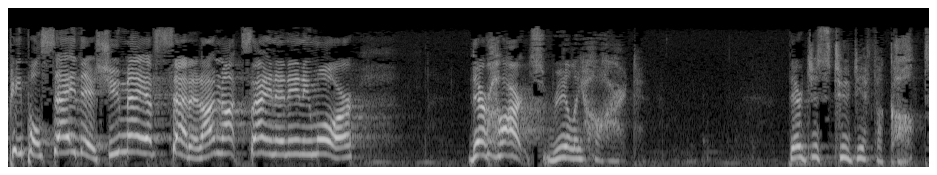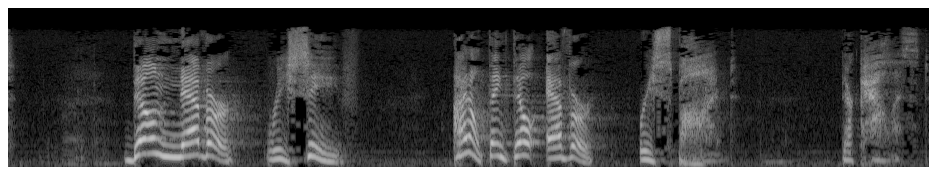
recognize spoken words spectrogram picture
people say this. You may have said it. I'm not saying it anymore. Their heart's really hard. They're just too difficult. They'll never receive. I don't think they'll ever respond. They're calloused.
